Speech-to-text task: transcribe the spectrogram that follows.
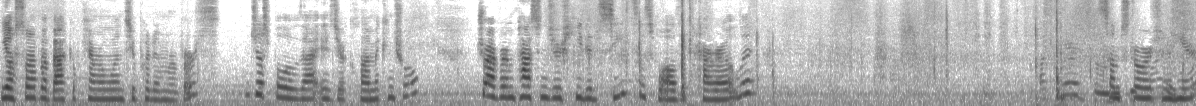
You also have a backup camera once you put in reverse. Just below that is your climate control, driver and passenger heated seats as well as a power outlet. Some storage in here.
